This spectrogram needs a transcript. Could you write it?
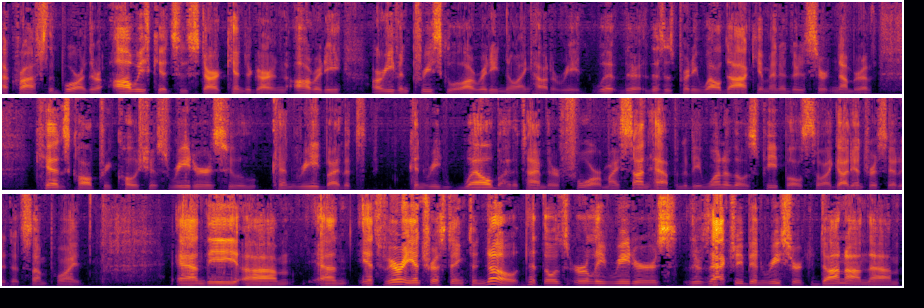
across the board. There are always kids who start kindergarten already, or even preschool already knowing how to read. This is pretty well documented. There's a certain number of kids called precocious readers who can read by the can read well by the time they're four. My son happened to be one of those people, so I got interested at some point. And the um, and it's very interesting to note that those early readers, there's actually been research done on them,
